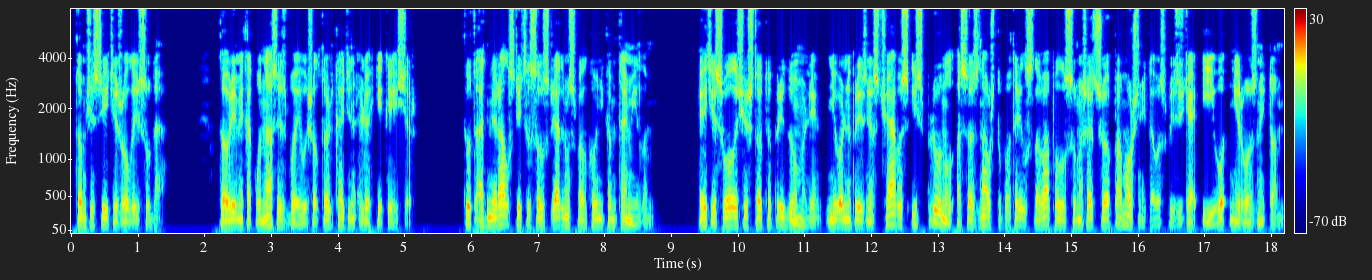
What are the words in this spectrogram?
в том числе и тяжелые суда. В то время как у нас из боя вышел только один легкий крейсер. Тут адмирал встретился взглядом с полковником Томилом. «Эти сволочи что-то придумали», — невольно произнес Чабас и сплюнул, осознав, что повторил слова полусумасшедшего помощника, воспроизведя и его нервозный тон.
